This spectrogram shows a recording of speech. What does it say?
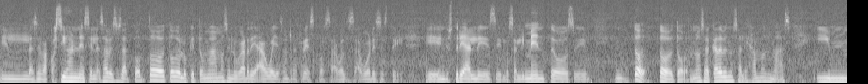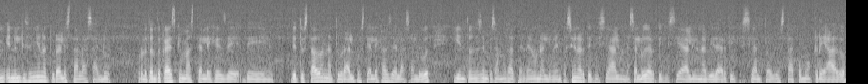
en las evacuaciones, en la, ¿sabes? O sea, todo, todo, todo lo que tomamos en lugar de agua ya son refrescos, aguas de sabores este, eh, industriales, eh, los alimentos, todo, todo, todo, ¿no? O sea, cada vez nos alejamos más y mm, en el diseño natural está la salud. Por lo tanto, cada vez que más te alejes de, de, de, tu estado natural, pues te alejas de la salud y entonces empezamos a tener una alimentación artificial, una salud artificial y una vida artificial. Todo está como creado.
